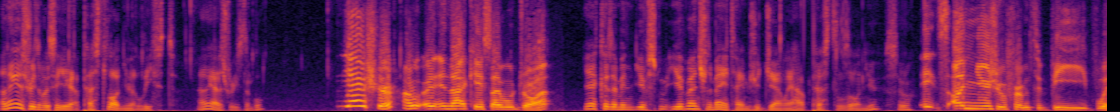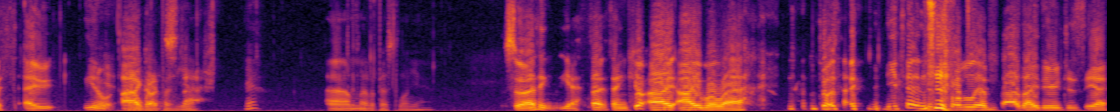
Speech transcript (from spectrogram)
I think it's reasonable to say you get a pistol on you at least. I think that's reasonable. Yeah, sure. I in that case, I will draw it. Yeah, because I mean you've you've mentioned many times you generally have pistols on you, so It's unusual for him to be without, you know, Yeah, a gun weapon, yeah. stash. Definitely Um, have a pistol on you. so I think, yeah, th- thank you. I, I will. Uh, don't I need it? It's probably a bad idea to say I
